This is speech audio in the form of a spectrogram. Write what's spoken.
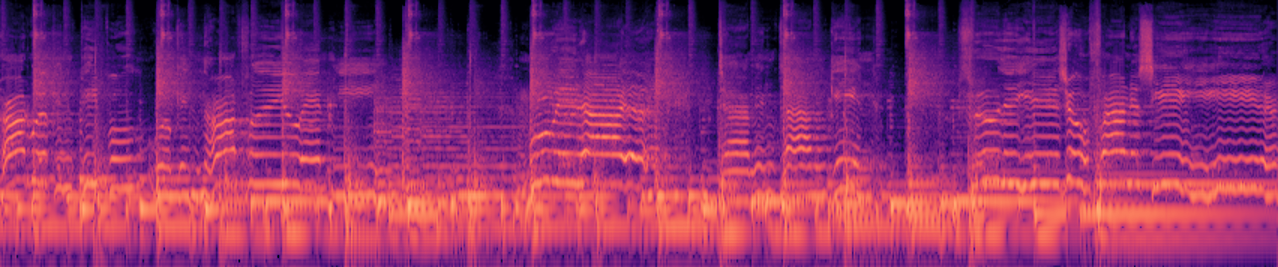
Hardworking people working hard for you and me. Moving higher, time and time again. Through the years, you'll find us here.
